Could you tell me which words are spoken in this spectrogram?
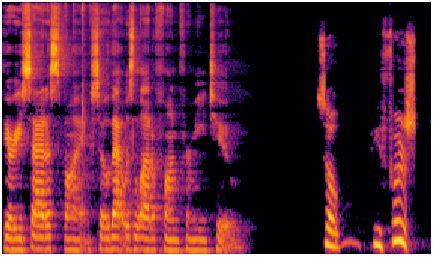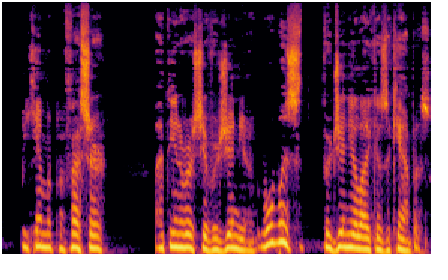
very satisfying. So that was a lot of fun for me too. So you first became a professor at the University of Virginia. What was Virginia like as a campus?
